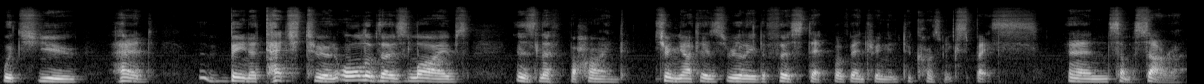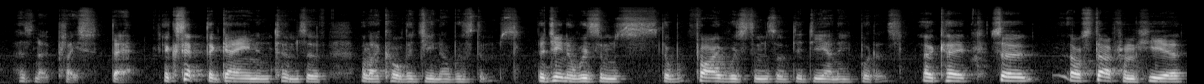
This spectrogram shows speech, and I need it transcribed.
which you had been attached to and all of those lives is left behind. Shunyata is really the first step of entering into cosmic space, and samsara has no place there except again in terms of what I call the Jina wisdoms. The Jina wisdoms, the five wisdoms of the Dhyani Buddhas. Okay, so I'll start from here.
